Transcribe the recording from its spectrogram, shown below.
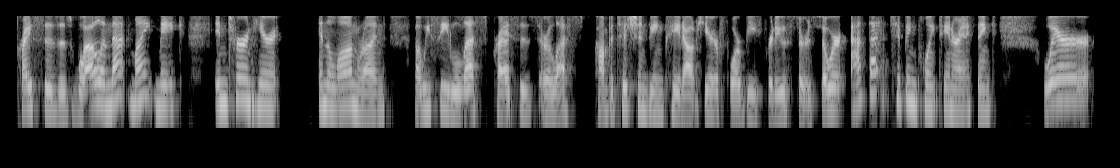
prices as well. And that might make, in turn, here in the long run, uh, we see less prices or less competition being paid out here for beef producers. So we're at that tipping point, Tanner, I think, where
